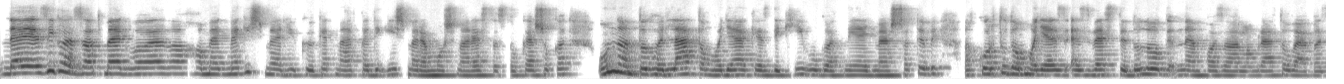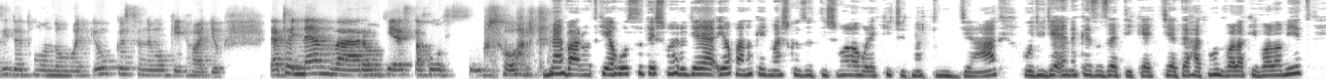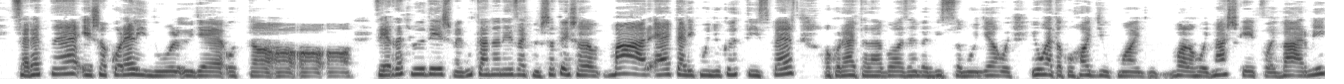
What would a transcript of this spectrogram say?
De ez igazat megvalva, ha meg megismerjük őket, már pedig ismerem most már ezt a szokásokat, onnantól, hogy látom, hogy elkezdik hívogatni egymást, stb., akkor tudom, hogy ez, ez vesztő dolog, nem pazarlom rá tovább az időt, mondom, hogy jó, köszönöm, oké, hagyjuk. Tehát, hogy nem várom ki ezt a hosszú sort. Nem várod ki a hosszút, és már ugye japánok egymás között is valahol egy kicsit már tudják, hogy ugye ennek ez az etikettje, tehát mond valaki valamit, szeretne, és akkor elindul ugye ott a, a, a, az érdeklődés, meg utána nézek, meg stb. És ha már eltelik mondjuk 5-10 perc, akkor általában az ember visszamondja, hogy jó, hát akkor hagyjuk majd valahogy másképp, vagy bármi,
